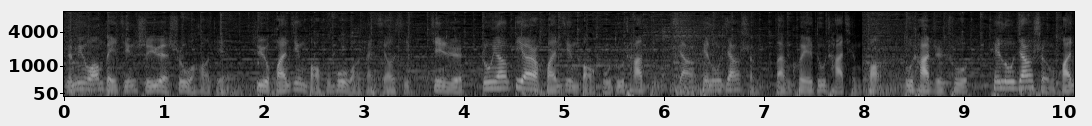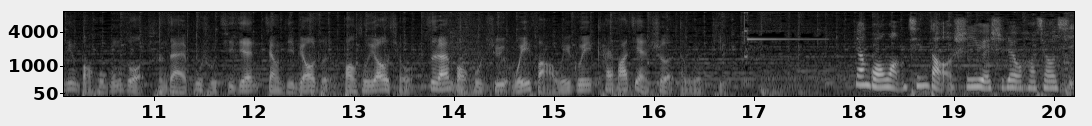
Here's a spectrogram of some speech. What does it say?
人民网北京十一月十五号电，据环境保护部网站消息，近日，中央第二环境保护督察组向黑龙江省反馈督查情况。督查指出，黑龙江省环境保护工作存在部署期间降低标准、放松要求、自然保护区违法违规开发建设等问题。央广网青岛十一月十六号消息，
